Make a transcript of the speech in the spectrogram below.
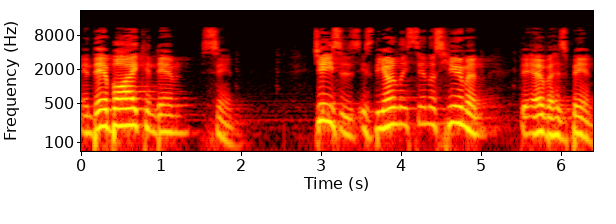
and thereby condemn sin. Jesus is the only sinless human there ever has been,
